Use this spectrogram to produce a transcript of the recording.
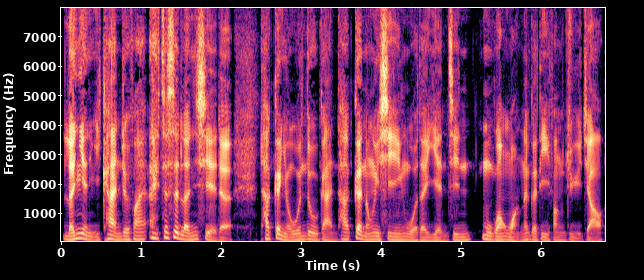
人眼一看就发现，哎，这是人写的，它更有温度感，它更容易吸引我的眼睛目光往那个地方聚焦。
